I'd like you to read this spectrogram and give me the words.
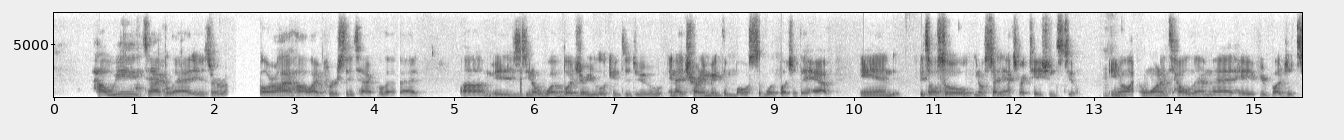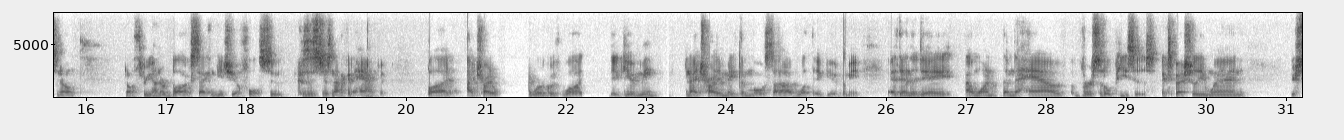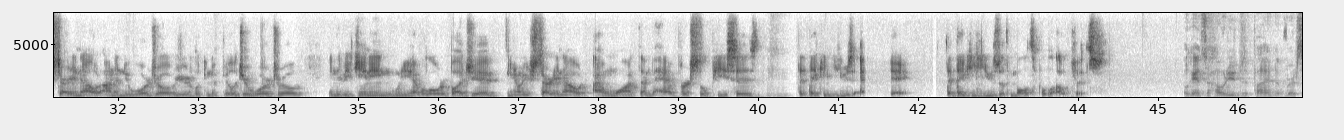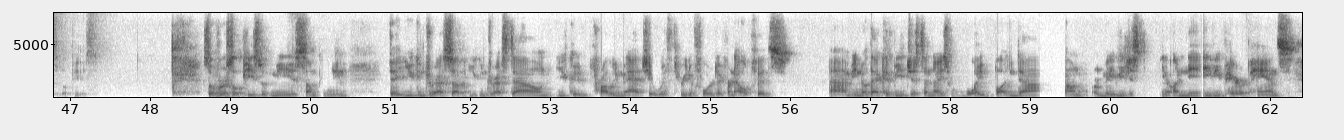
how we tackle that is, or or I, how I personally tackle that um, is you know what budget are you looking to do, and I try to make the most of what budget they have, and it's also you know setting expectations too. Mm-hmm. You know, I don't want to tell them that hey, if your budget's you know, you know, three hundred bucks, I can get you a full suit because it's just not going to happen. But I try to work with what they give me, and I try to make the most out of what they give me. At the end of the day, I want them to have versatile pieces, especially when you're starting out on a new wardrobe or you're looking to build your wardrobe in the beginning when you have a lower budget, you know, you're starting out, I want them to have versatile pieces mm-hmm. that they can use every day, that they can use with multiple outfits. Okay, so how would you define a versatile piece? So, versatile piece with me is something that you can dress up, you can dress down, you could probably match it with three to four different outfits. Um, you know, that could be just a nice white button down, or maybe just you know a navy pair of pants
